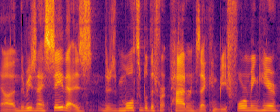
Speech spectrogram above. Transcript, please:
Uh, and the reason I say that is there's multiple different patterns that can be forming here.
